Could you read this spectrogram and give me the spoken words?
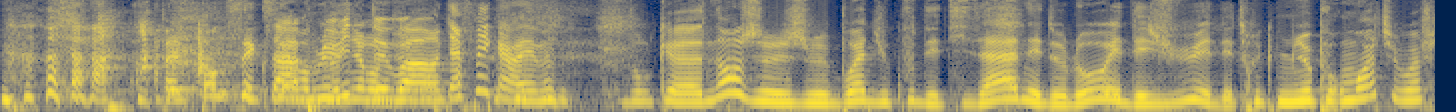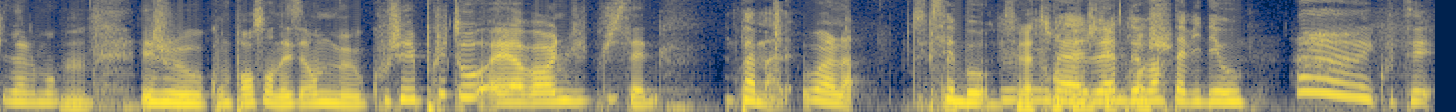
J'ai pas le temps de sexer Ça va plus vite de boire un café quand même. Donc euh, non, je, je bois du coup des tisanes et de l'eau et des jus et des trucs mieux pour moi, tu vois, finalement. Mm. Et je compense en essayant de me coucher plus tôt et avoir une vie plus saine. Pas mal. Voilà. C'est beau. C'est la J'ai hâte de voir ta vidéo. Ah, écoutez.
